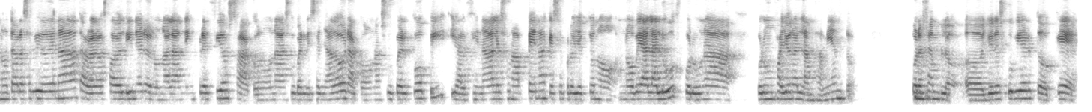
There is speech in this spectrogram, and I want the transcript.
no te habrá servido de nada, te habrá gastado el dinero en una landing preciosa, con una super diseñadora, con una super copy y al final es una pena que ese proyecto no, no vea la luz por una por un fallo en el lanzamiento. Por ejemplo, eh, yo he descubierto que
